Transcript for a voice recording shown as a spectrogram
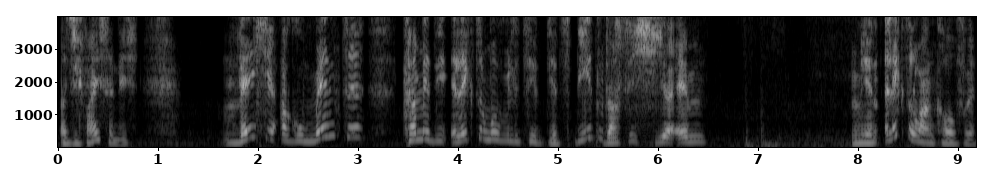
Also ich weiß ja nicht. Welche Argumente kann mir die Elektromobilität jetzt bieten, dass ich hier ähm, mir einen Elektrowagen kaufe?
